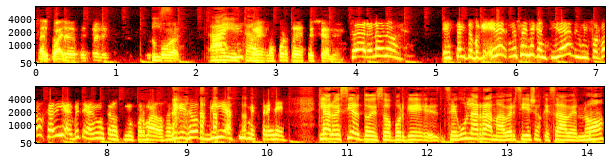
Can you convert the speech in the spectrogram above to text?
tal Fuerzas cual. especiales, Grupo. Ahí Ah, está. Eh, Las fuerzas especiales. Claro, no, no. Exacto, porque era, no sabes la cantidad de uniformados que había. Viste que a mí me gustan los uniformados, así que yo vi así y me frené. Claro, es cierto eso, porque eh, según la rama, a ver si ellos que saben, ¿no?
